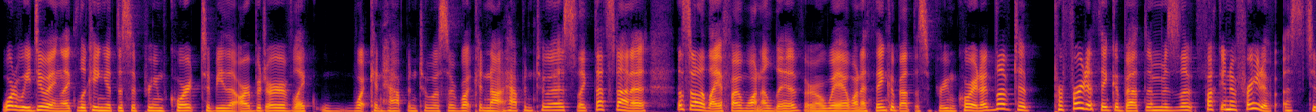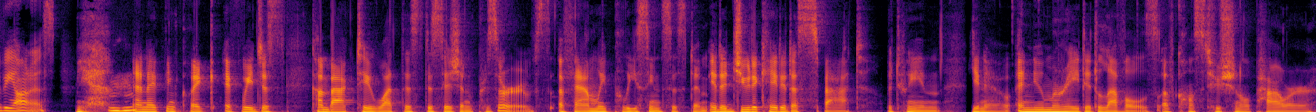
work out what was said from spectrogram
what are we doing? Like looking at the Supreme Court to be the arbiter of like what can happen to us or what cannot happen to us. Like that's not a that's not a life I want to live or a way I want to think about the Supreme Court. I'd love to prefer to think about them as like, fucking afraid of us, to be honest. Yeah. Mm-hmm. And I think like if we just come back to what this decision preserves, a family policing system, it adjudicated a spat between, you know, enumerated levels of constitutional power.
